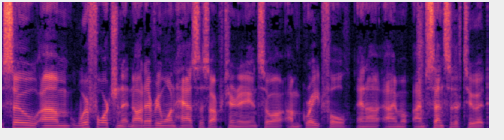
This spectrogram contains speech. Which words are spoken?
So um, we're fortunate. Not everyone has this opportunity, and so I'm grateful and I, am I'm, I'm sensitive to it.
